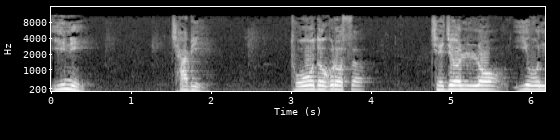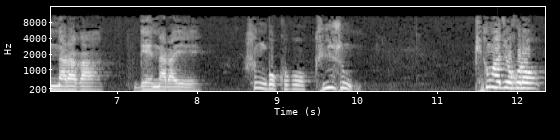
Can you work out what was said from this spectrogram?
인이, 자비, 도덕으로서 제절로 이웃 나라가 내 나라에 항복하고 귀순, 평화적으로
